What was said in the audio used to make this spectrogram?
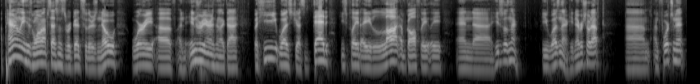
Apparently, his warm up sessions were good, so there's no worry of an injury or anything like that. But he was just dead. He's played a lot of golf lately, and uh, he just wasn't there. He wasn't there. He never showed up. Um, unfortunate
